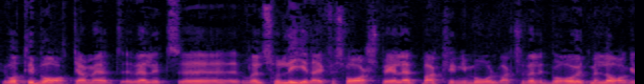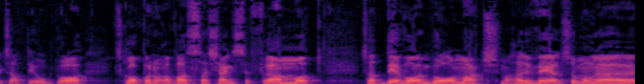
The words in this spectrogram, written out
Vi var tillbaka med ett väldigt, eh, väldigt solida i försvarsspelet. Backlinje, målvakt såg väldigt bra ut men laget satt ihop bra. Skapade några vassa chanser framåt. Så att det var en bra match. Man hade väl så många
